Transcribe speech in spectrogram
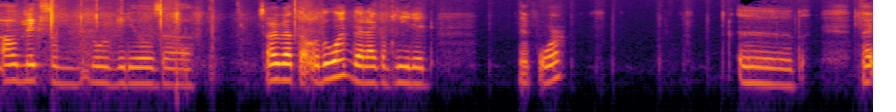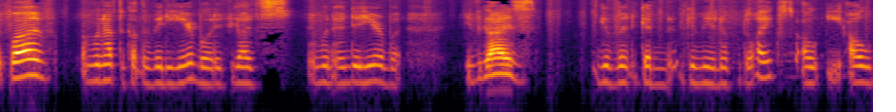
I'll make some more videos. Uh, sorry about the other one that I completed. Night four. Uh, but night five. I'm gonna have to cut the video here. But if you guys, I'm gonna end it here. But if you guys give it get, give me enough likes, I'll eat, I'll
